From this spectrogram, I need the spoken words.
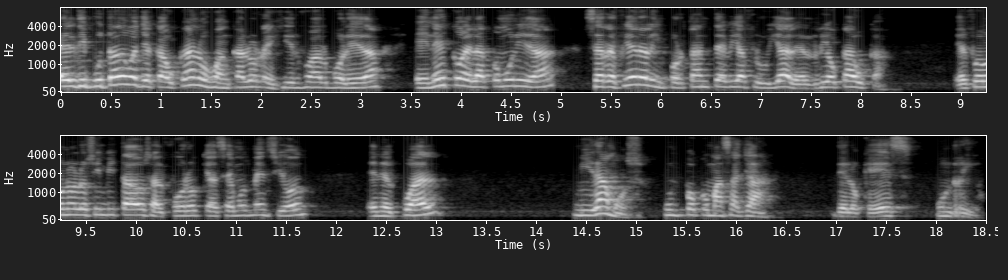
El diputado vallecaucano Juan Carlos Rengifo Arboleda, en eco de la comunidad, se refiere a la importante vía fluvial, el río Cauca, Él fue uno de los invitados al foro que hacemos mención, en el cual miramos un poco más allá de lo que es un río.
